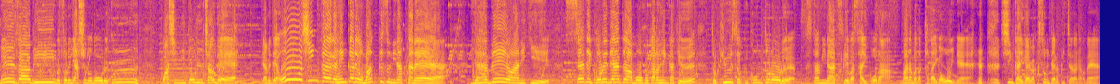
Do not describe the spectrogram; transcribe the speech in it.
レーザービーム、それ野手の能力。わし二刀流ちゃうで。やめて。おー、シンカーが変化量マックスになったね。やべえよ、兄貴。さて、これであとはもう他の変化球？と急速コントロール。スタミナつけば最高だ。まだまだ課題が多いね。進化以外はクソみたいなピッチャーだからね。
